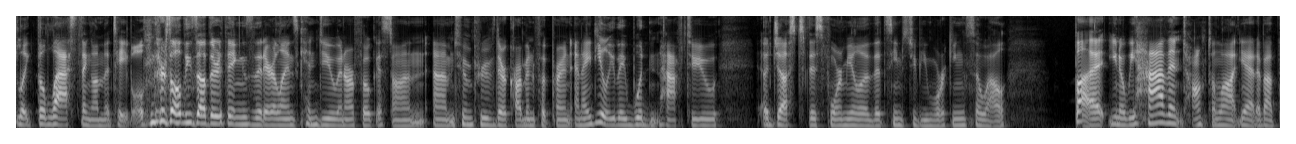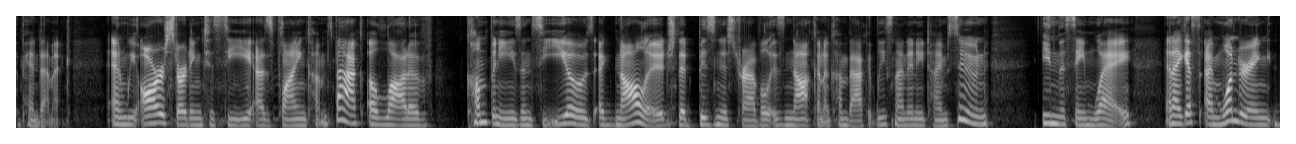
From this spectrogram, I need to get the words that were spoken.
like the last thing on the table. There's all these other things that airlines can do and are focused on um, to improve their carbon footprint, and ideally they wouldn't have to adjust this formula that seems to be working so well. But you know, we haven't talked a lot yet about the pandemic, and we are starting to see as flying comes back a lot of companies and CEOs acknowledge that business travel is not going to come back, at least not anytime soon, in the same way. And I guess I'm wondering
